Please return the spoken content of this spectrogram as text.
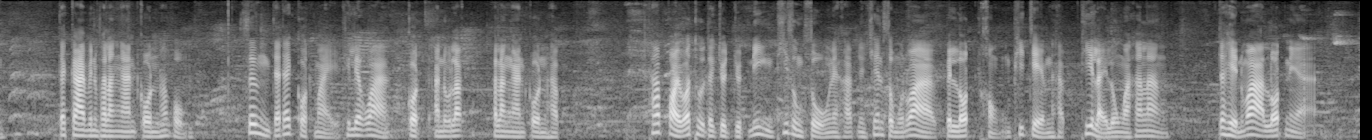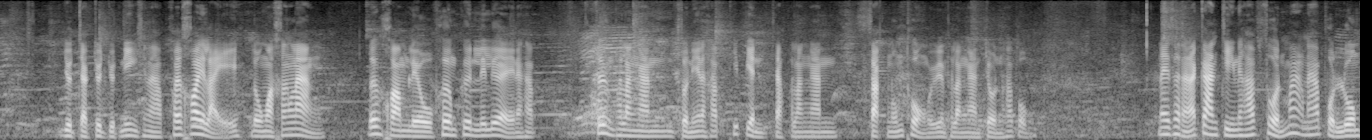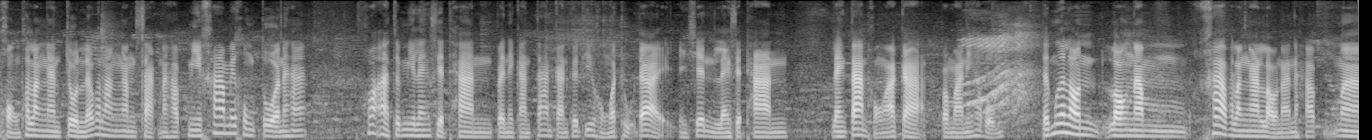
จะกลายเป็นพลังงานกลครับผม ซึ่งจะได้กฎใหม่ที่เรียกว่ากฎอนุรักษ์พลังงานกลครับ ถ้าปล่อยวัตถุจากจุดหยุดนิ่งที่สูงสูงๆเนะครับ อย่างเช่นสมมุติว่าเป็นรถของพี่เจมส์นะครับที่ไหลลงมาข้างล่าง จะเห็นว่ารถเนี่ยหยุดจากจุดหยุดนิ่งใช่ไหมครับค่อย ๆ ไหลลงมาข้างล่าง ด้วยความเร็วเพิ่มขึ้นเรื่อยๆนะครับ ซึ่งพลังงานส่วนนี้นะครับที่เปลี่ยนจากพลังงานสักน้มถ่วงไปเป็นพลังงานจนครับผมในสถานการณ์จริงนะครับ ส่วนมากนะครับผลรวมของพลังงานจนและพลังงานสักนะครับ มีค่าไม่คงตัวนะฮะเพราะอาจจะมีแรงเสียดทานไปในการต้านการเคลื่อนที่ของวัตถุได้ อย่างเช่น แรงเสียดทาน แรงต้านของอากาศประมาณนี้ครับผมแต่เมื่อเราลองนำค่าพลังงานเหล่านั้นนะครับ มา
